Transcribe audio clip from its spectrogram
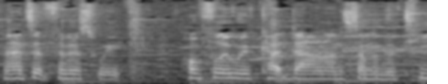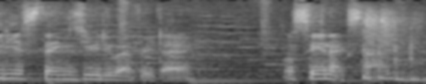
That's it for this week. Hopefully, we've cut down on some of the tedious things you do every day. We'll see you next time.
